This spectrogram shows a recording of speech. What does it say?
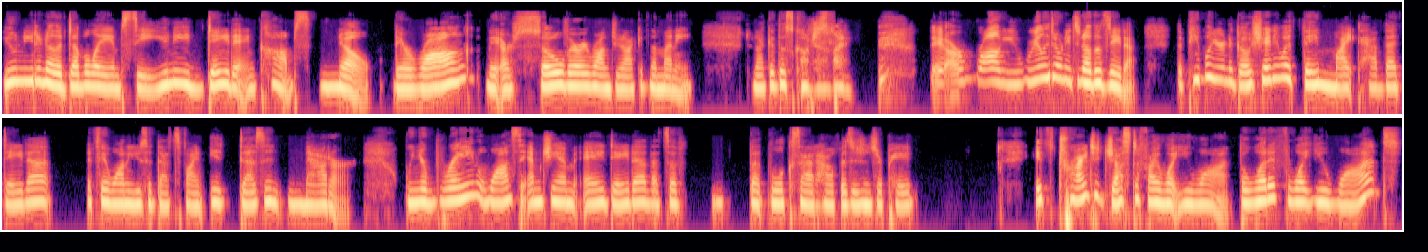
You need to know the double AMC. You need data and comps. No, they're wrong. They are so very wrong. Do not give them money. Do not give those coaches money. they are wrong. You really don't need to know those data. The people you're negotiating with, they might have that data If they want to use it, that's fine. It doesn't matter. When your brain wants the MGMA data, that's a that looks at how physicians are paid. It's trying to justify what you want. But what if what you want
